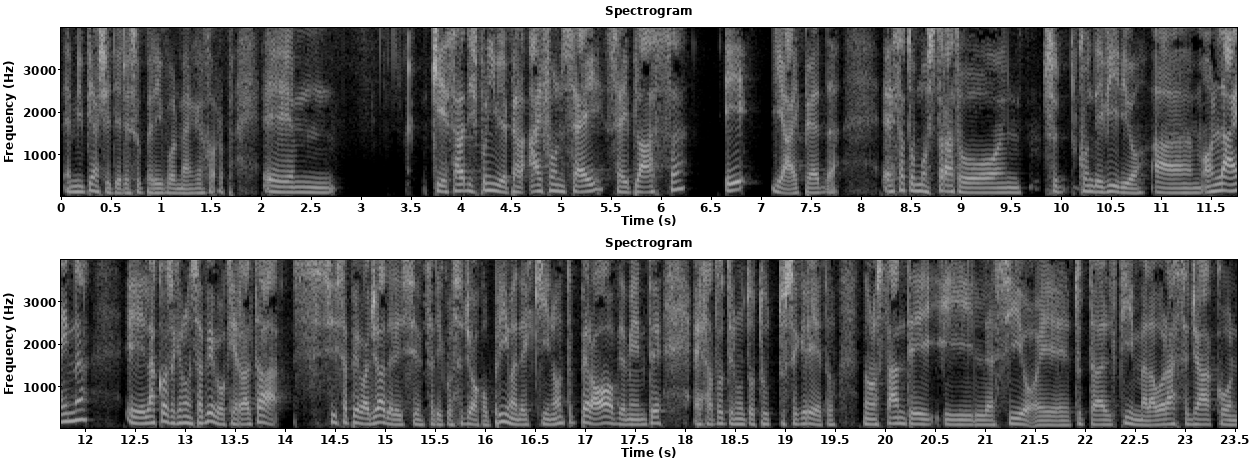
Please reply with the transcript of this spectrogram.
e mi piace dire Super Evil Megacorp ehm, che sarà disponibile per iPhone 6, 6 Plus e gli iPad. È stato mostrato in- su- con dei video um, online E la cosa che non sapevo, che in realtà si sapeva già dell'esistenza di questo gioco prima del keynote, però ovviamente è stato tenuto tutto segreto, nonostante il CEO e tutto il team lavorasse già con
